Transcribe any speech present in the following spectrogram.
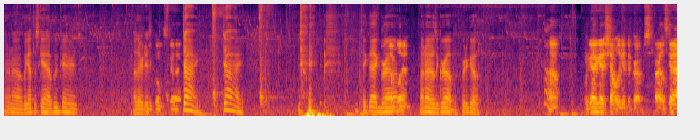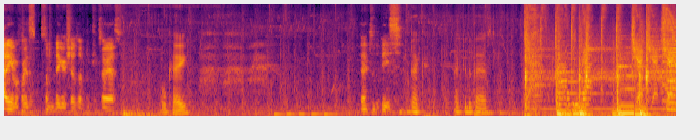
I don't know. We got the scab. Who cares? Oh, there it is. Die! Die! Take that ground. Oh no, it was a grub. Where'd it go? Oh. We gotta get a shovel to get the grubs. Alright, let's get out of here before something bigger shows up and kicks our ass. Okay. Back to the beast. Back. Back to the past. Jack, Jack, Jack.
